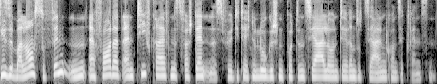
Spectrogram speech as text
Diese Balance zu finden, erfordert ein tiefgreifendes Verständnis für die technologischen Potenziale und deren sozialen Konsequenzen.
